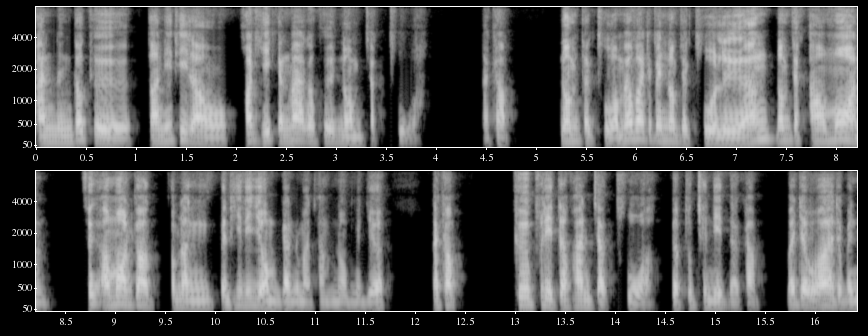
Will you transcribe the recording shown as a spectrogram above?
อันหนึ่งก็คือ ตอนนี้ที่เราฮอตฮิตกันมากก็คือนมจากถั่วนะครับ นมจากถั่วไม่ว่าจะเป็นนมจากถั่วเหลือง นมจากอัลมอนด์ซึ่งอัลมอนด์ก็กำลังเป็นที่นิยมกันมาทำนมกันเยอะนะครับ คือผลิตภัณฑ์จากถั่วเกือบทุกชนิดนะครับ ไม่จะว่าจะเป็น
